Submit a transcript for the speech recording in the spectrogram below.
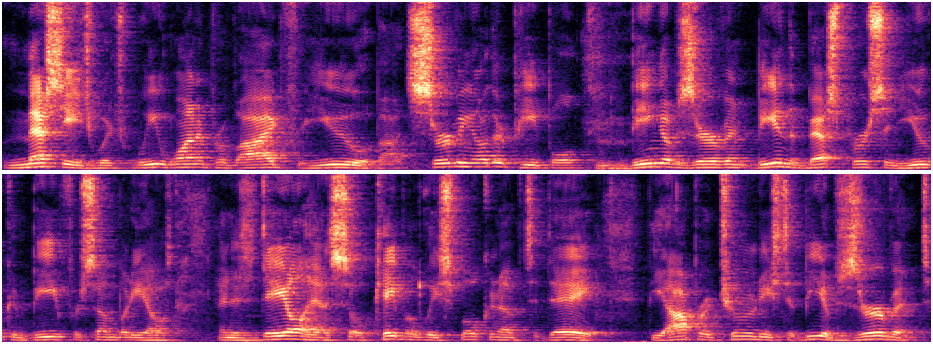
message which we want to provide for you about serving other people, mm-hmm. being observant, being the best person you can be for somebody else. And as Dale has so capably spoken of today, the opportunities to be observant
